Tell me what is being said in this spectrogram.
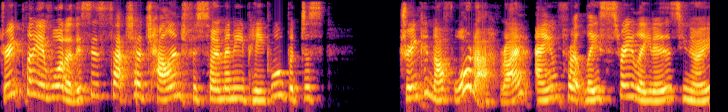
Drink plenty of water. This is such a challenge for so many people, but just drink enough water, right? Aim for at least three liters, you know,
